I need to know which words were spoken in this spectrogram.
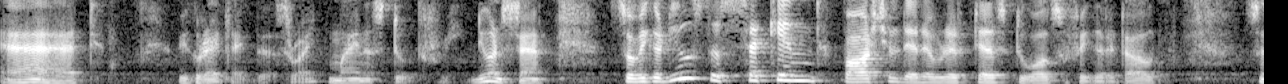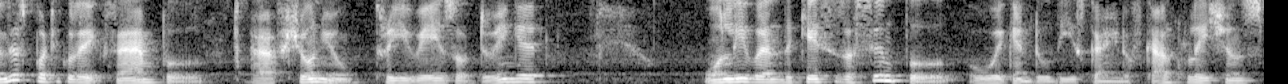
at, we could write like this, right? Minus 2, 3. Do you understand? So we could use the second partial derivative test to also figure it out. So in this particular example, I've shown you three ways of doing it. Only when the cases are simple, we can do these kind of calculations.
